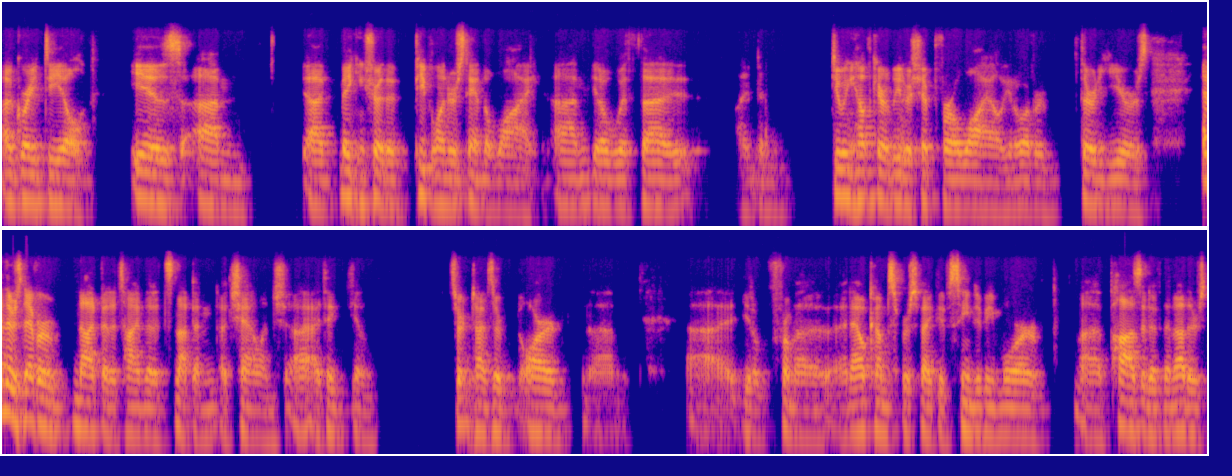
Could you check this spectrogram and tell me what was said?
a great deal is um, uh, making sure that people understand the why. Um, you know, with uh, I've been doing healthcare leadership for a while, you know, over 30 years, and there's never not been a time that it's not been a challenge. Uh, I think you know, certain times there are. Um, uh, you know, from a, an outcomes perspective, seem to be more uh, positive than others.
